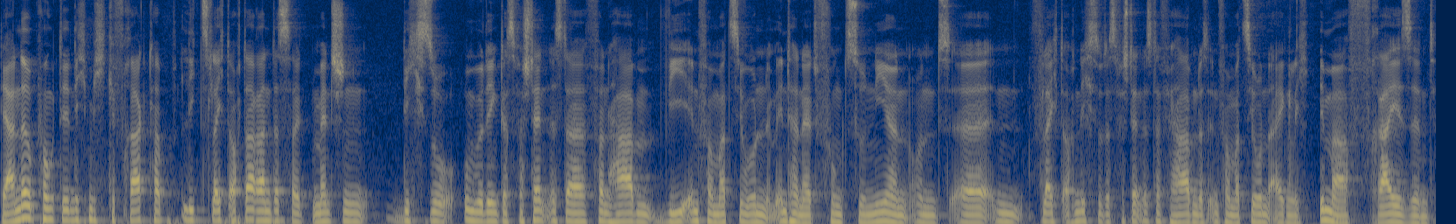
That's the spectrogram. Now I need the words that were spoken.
Der andere Punkt, den ich mich gefragt habe, liegt vielleicht auch daran, dass halt Menschen nicht so unbedingt das Verständnis davon haben, wie Informationen im Internet funktionieren und äh, vielleicht auch nicht so das Verständnis dafür haben, dass Informationen eigentlich immer frei sind.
